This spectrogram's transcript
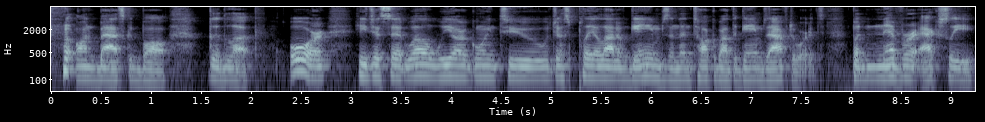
on basketball. Good luck. Or he just said, Well, we are going to just play a lot of games and then talk about the games afterwards, but never actually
